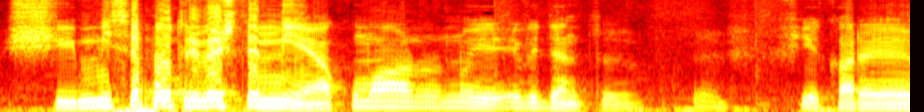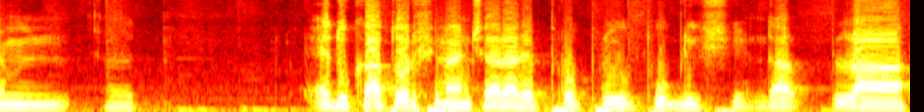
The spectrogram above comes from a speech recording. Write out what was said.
și mi se potrivește mie. Acum nu e evident, fiecare uh, educator financiar are propriul public și dar la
